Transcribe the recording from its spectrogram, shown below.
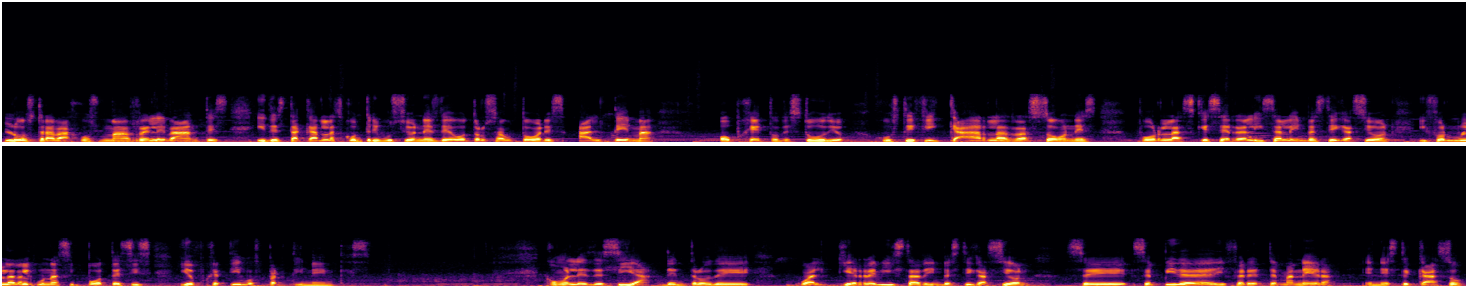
los trabajos más relevantes y destacar las contribuciones de otros autores al tema objeto de estudio, justificar las razones por las que se realiza la investigación y formular algunas hipótesis y objetivos pertinentes. Como les decía, dentro de cualquier revista de investigación se, se, pide de diferente manera. En este caso,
